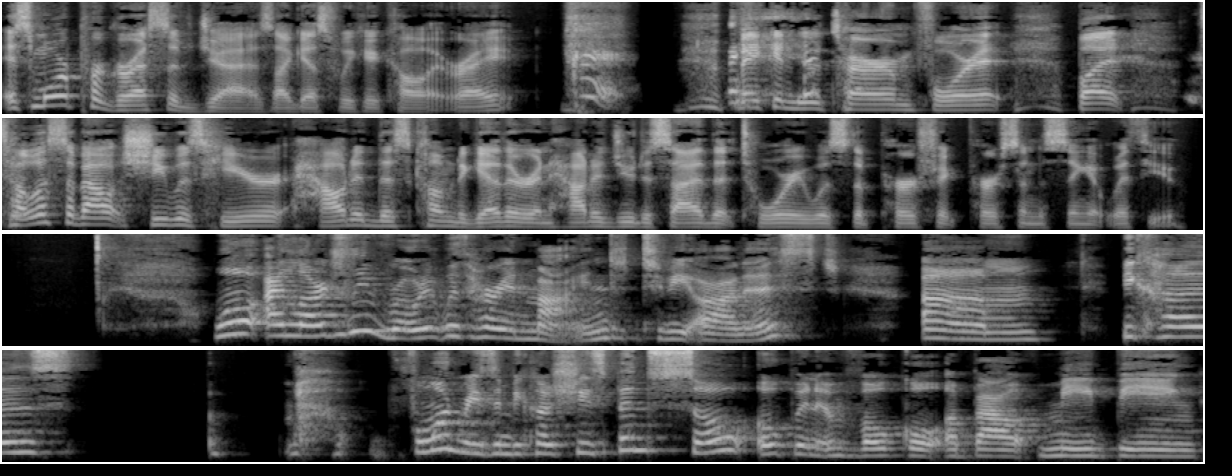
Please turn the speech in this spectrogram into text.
It's more progressive jazz, I guess we could call it, right? Sure. Make a new term for it. But tell us about She Was Here. How did this come together and how did you decide that Tori was the perfect person to sing it with you? Well, I largely wrote it with her in mind, to be honest, um, because for one reason, because she's been so open and vocal about me being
